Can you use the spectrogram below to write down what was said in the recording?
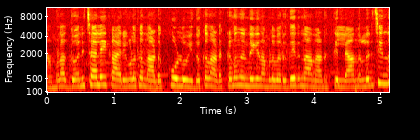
നമ്മൾ അധ്വാനിച്ചാലേ ഈ കാര്യങ്ങളൊക്കെ നടക്കുള്ളൂ ഇതൊക്കെ നടക്കണമെന്നുണ്ടെങ്കിൽ നമ്മൾ വെറുതെ ഇരുന്നാൽ നടക്കില്ല എന്നുള്ളൊരു ചിന്ത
